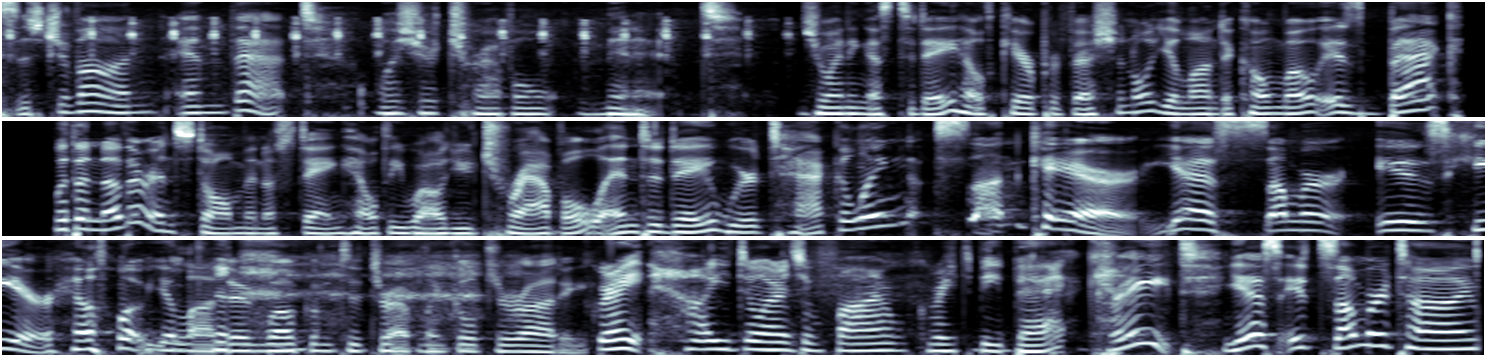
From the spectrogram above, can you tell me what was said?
This is Ja'Vonne, and that was your travel minute. Joining us today, healthcare professional Yalanda Comeaux is back with another installment of Staying Healthy While You Travel. And today we're tackling sun care. Yes, summer is here. Hello, Yalanda, and welcome to Traveling Culturati. Great. How are you doing, Ja'Vonne? Great to be back. Great. Yes, it's summertime,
